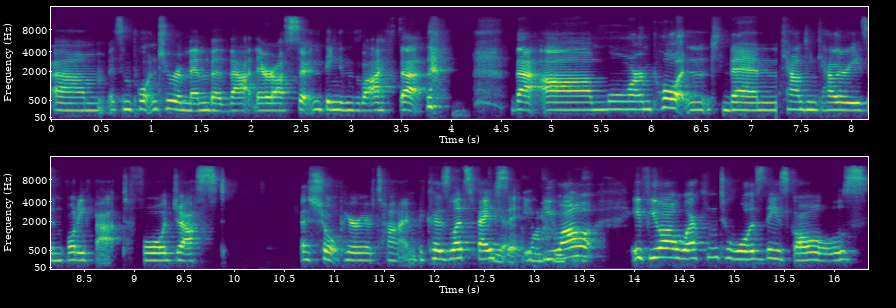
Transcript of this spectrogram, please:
um, it's important to remember that there are certain things in life that that are more important than counting calories and body fat for just a short period of time because let's face yeah, it if 100%. you are if you are working towards these goals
